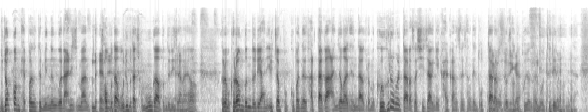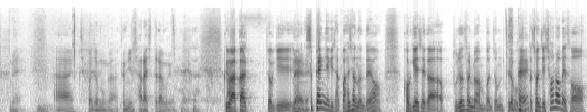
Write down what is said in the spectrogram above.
무조건 100% 믿는 건 아니지만 저보다 우리보다 전문가분들이잖아요. 그럼 그런 분들이 한 1.9% 갔다가 안정화된다 그러면 그 흐름을 따라서 시장이 갈 가능성이 상당히 높다라고 아, 또 저도? 부연 설명 드리는 겁니다. 네. 아 채권 전문가 금리 잘하시더라고요. 네. 그리고 아, 까 저기 네네. 스팩 얘기 잠깐 하셨는데요. 거기에 제가 부연 설명 한번 좀 드려보겠습니다. 전 이제 현업에서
